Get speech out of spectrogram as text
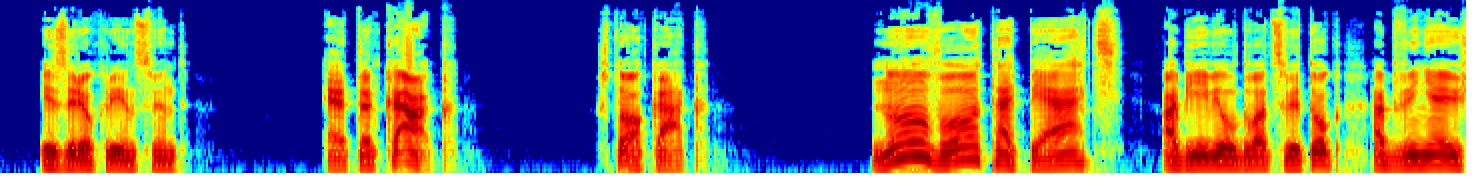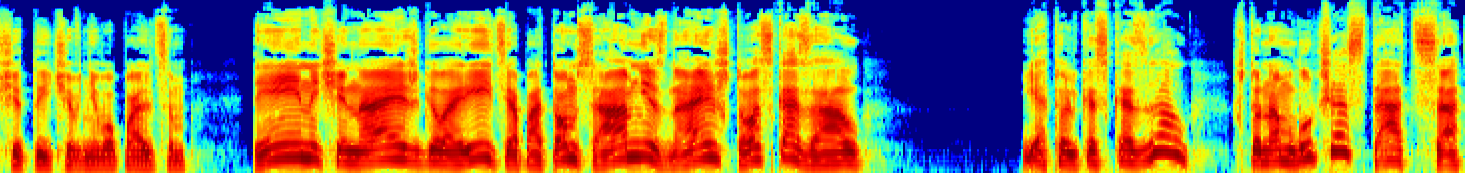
— изрек Ринсвинд. — Это как? — Что как? — Ну вот опять, — объявил два цветок, обвиняющий тыча в него пальцем. — Ты начинаешь говорить, а потом сам не знаешь, что сказал. — Я только сказал, что нам лучше остаться,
